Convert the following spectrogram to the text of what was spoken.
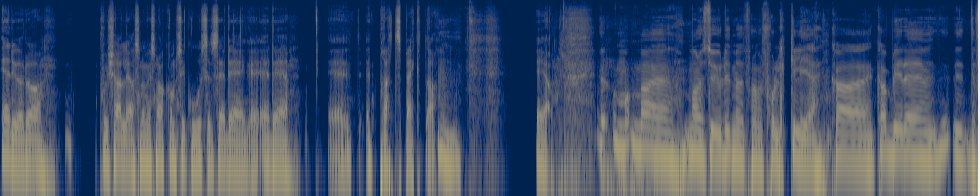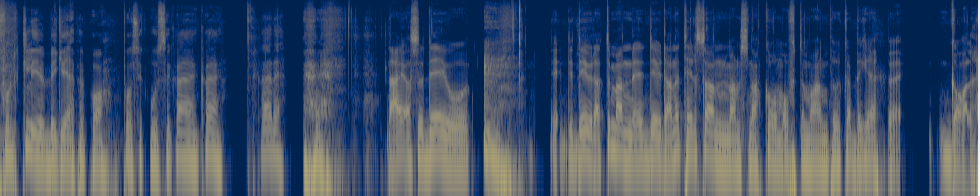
er det jo da forskjellig, altså Når vi snakker om psykose, så er det, er det et, et bredt spekter. Mm. Ja. Marius, du er jo litt mer fra det folkelige. Hva, hva, blir det, det folkelige begrepet på, på psykose? Hva er, hva, er, hva er, det? Nei, altså det er jo det, det, er jo dette man, det er jo denne tilstanden man snakker om ofte man bruker begrepet gal.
